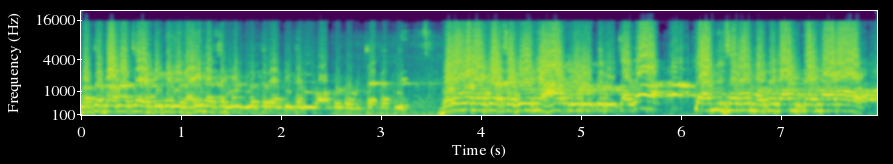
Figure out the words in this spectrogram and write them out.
मतदानाचा या ठिकाणी राहील असं म्हटलं तर या ठिकाणी वापर करू शकत नाही. बरोबर आहे का सगळ्यांनी हात वर करू सांगा की आम्ही सर्व मतदान करणार आहोत.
